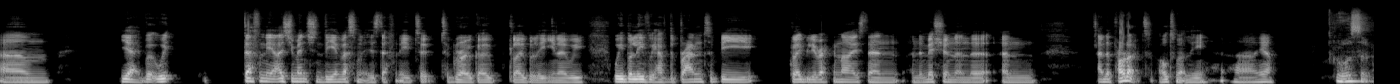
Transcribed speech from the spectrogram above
Um, yeah, but we definitely, as you mentioned, the investment is definitely to, to grow go globally. You know, we, we believe we have the brand to be globally recognized and, and the mission and the, and, and the product ultimately. Uh, yeah. Awesome.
